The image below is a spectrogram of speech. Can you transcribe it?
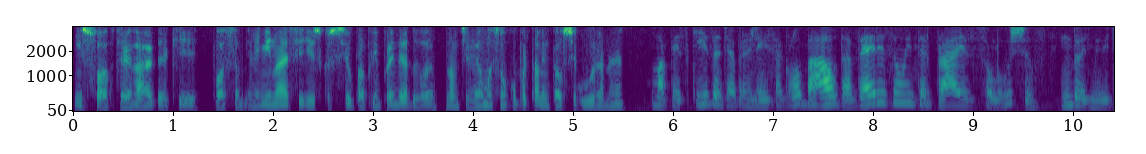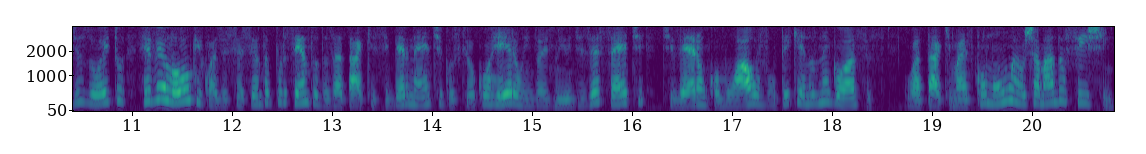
em software hardware que possa eliminar esse risco se o próprio empreendedor não tiver uma ação comportamental segura, né? Uma pesquisa de abrangência global da Verizon Enterprise Solutions em 2018 revelou que quase 60% dos ataques cibernéticos que ocorreram em 2018 2017 tiveram como alvo pequenos negócios. O ataque mais comum é o chamado phishing,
